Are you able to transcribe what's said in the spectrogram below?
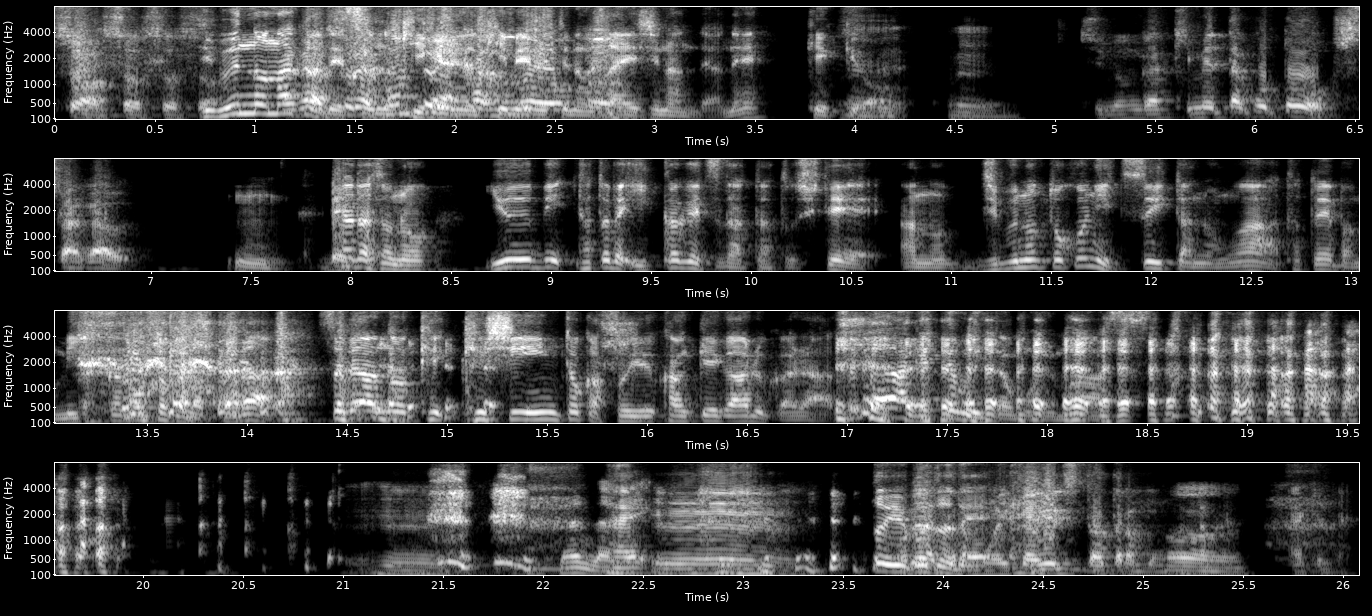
そうそうそうそう。自分の中でその期限を決めるっていうのが大事。事なんだよね。結局。うん。自分が決めたことを従う。うん。ただその、郵便、例えば1ヶ月だったとして、あの、自分のとこに着いたのが、例えば3日後とかだったら、それはあの、け消印とかそういう関係があるから、それは開けてもいいと思います。うん。なんだはいろう。うん。ということでもう、1ヶ月経ったらもう。うん開けない。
